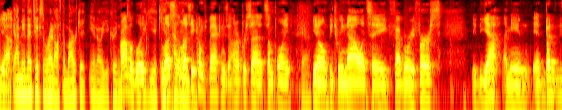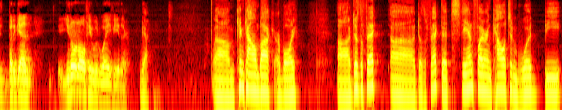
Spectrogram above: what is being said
Yeah, I mean that takes him right off the market. You know, you couldn't probably you, you unless unless he comes back and he's 100 percent at some point. Yeah. You know, between now and say February 1st. Yeah, I mean, it, but but again, you don't know if he would waive either. Yeah. Um, Ken Kallenbach, our boy, uh, does the fact uh, does the fact that Stan Fire and Colliton would be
